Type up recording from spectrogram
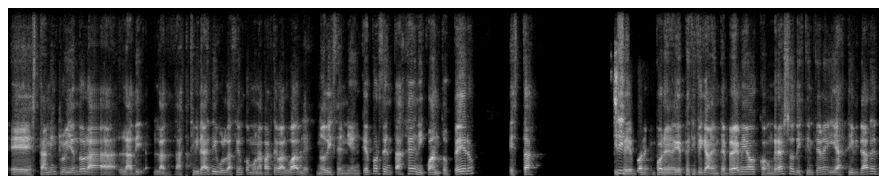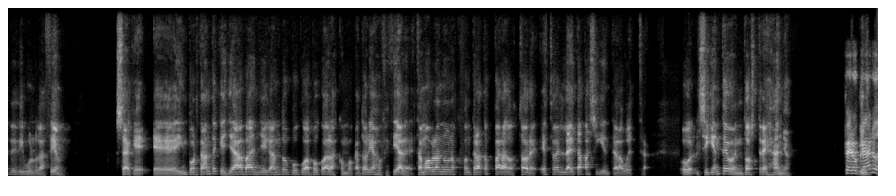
eh, están incluyendo las actividades de divulgación como una parte evaluable. No dicen ni en qué porcentaje ni cuánto, pero está. Y se ponen pone específicamente premios, congresos, distinciones y actividades de divulgación. O sea que eh, es importante que ya van llegando poco a poco a las convocatorias oficiales. Estamos hablando de unos contratos para doctores. Esto es la etapa siguiente a la vuestra. O el siguiente o en dos, tres años. Pero claro,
